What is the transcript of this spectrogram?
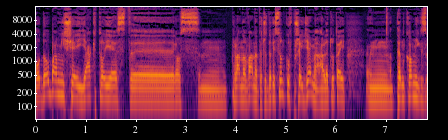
Podoba mi się, jak to jest e, rozplanowane. Znaczy, do rysunków przejdziemy, ale tutaj mm, ten komiks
